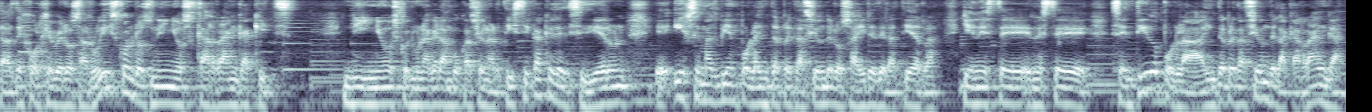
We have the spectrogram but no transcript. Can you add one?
10 pulguitas de Jorge Velosa Ruiz con los niños Carranga Kids. Niños con una gran vocación artística que decidieron eh, irse más bien por la interpretación de los aires de la tierra y en este, en este sentido por la interpretación de la carranga.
